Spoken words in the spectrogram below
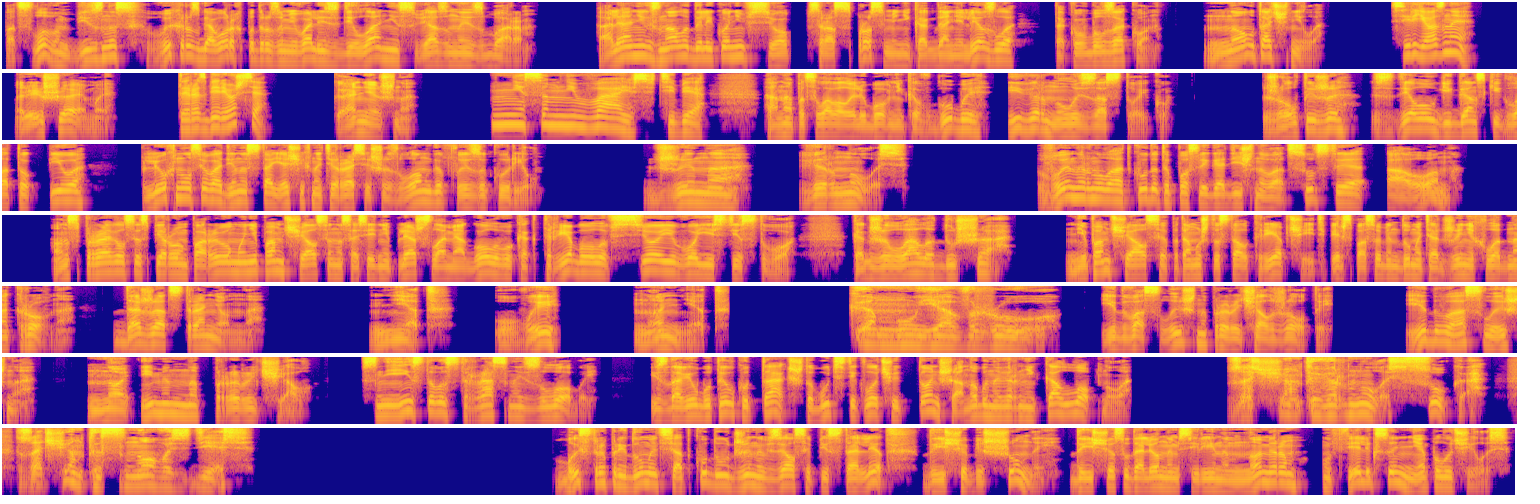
Под словом «бизнес» в их разговорах подразумевались дела, не связанные с баром. Аля о них знала далеко не все, с расспросами никогда не лезла, таков был закон. Но уточнила. «Серьезные?» «Решаемые». «Ты разберешься? «Конечно». «Не сомневаюсь в тебе». Она поцеловала любовника в губы и вернулась за стойку. Желтый же сделал гигантский глоток пива, плюхнулся в один из стоящих на террасе шезлонгов и закурил. Джина вернулась. Вынырнула откуда-то после годичного отсутствия, а он он справился с первым порывом и не помчался на соседний пляж, сломя голову, как требовало все его естество, как желала душа. Не помчался, потому что стал крепче и теперь способен думать о Джине хладнокровно, даже отстраненно. Нет. Увы, но нет. «Кому я вру?» — едва слышно прорычал Желтый. Едва слышно, но именно прорычал. С неистово-страстной злобой. Издавил бутылку так, что, будь стекло чуть тоньше, оно бы наверняка лопнуло. «Зачем ты вернулась, сука? Зачем ты снова здесь?» Быстро придумать, откуда у Джины взялся пистолет, да еще бесшумный, да еще с удаленным серийным номером, у Феликса не получилось.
